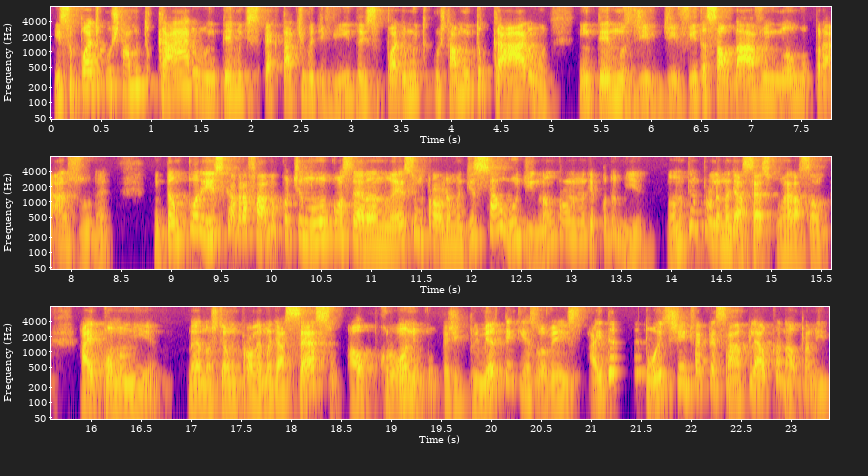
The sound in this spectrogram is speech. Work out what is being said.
Isso pode custar muito caro em termos de expectativa de vida, isso pode muito, custar muito caro em termos de, de vida saudável em longo prazo. Né? Então, por isso que a Abrafarma continua considerando esse um problema de saúde, não um problema de economia. Não tem um problema de acesso com relação à economia. Né? Nós temos um problema de acesso ao crônico, que a gente primeiro tem que resolver isso. Aí depois a gente vai pensar em ampliar o canal para mim.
